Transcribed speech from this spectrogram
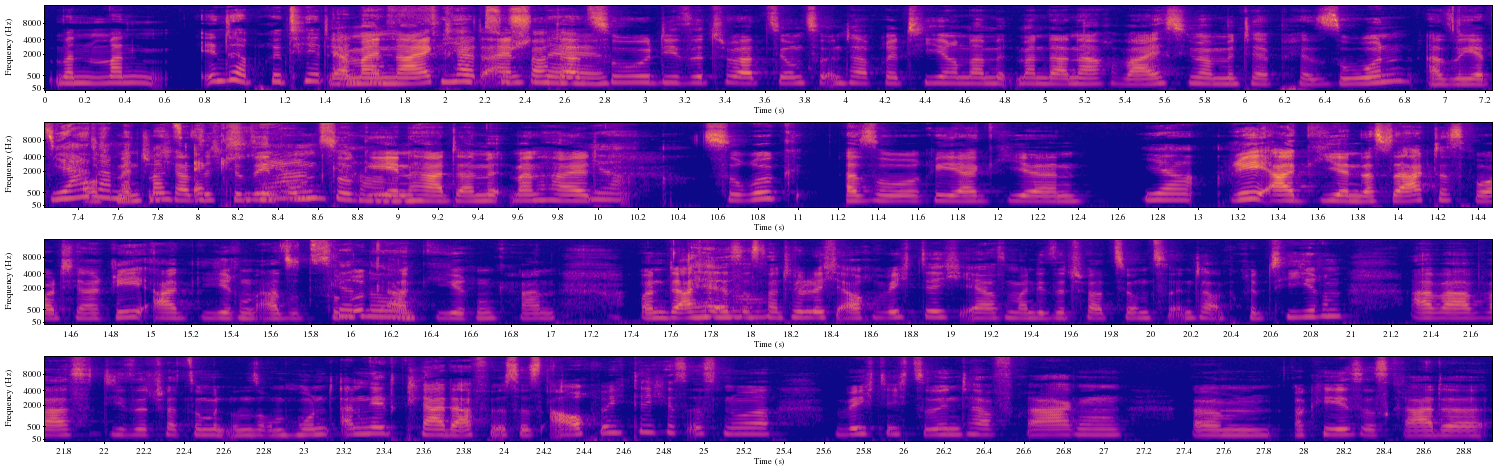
Man, man interpretiert Ja, man neigt halt einfach schnell. dazu, die Situation zu interpretieren, damit man danach weiß, wie man mit der Person, also jetzt ja, aus menschlicher Sicht gesehen, umzugehen kann. hat, damit man halt ja. zurück, also reagieren. Ja. Reagieren, das sagt das Wort ja, reagieren, also genau. zurückagieren genau. kann. Und daher genau. ist es genau. natürlich auch wichtig, erstmal die Situation zu interpretieren. Aber was die Situation mit unserem Hund angeht, klar, dafür ist es auch wichtig. Es ist nur wichtig zu hinterfragen, ähm, okay, ist es gerade,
